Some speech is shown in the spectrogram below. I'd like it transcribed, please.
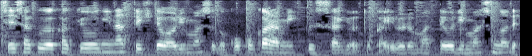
制作が佳境になってきてはおりますが、ここからミックス作業とかいろいろ待っておりますますので、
